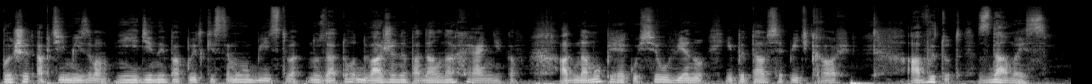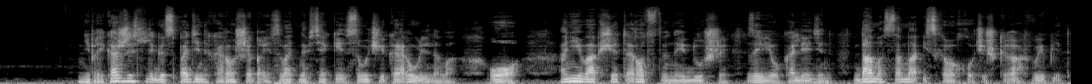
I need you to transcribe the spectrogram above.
пышет оптимизмом, ни единой попытки самоубийства, но зато дважды нападал на охранников. Одному перекусил вену и пытался пить кровь. А вы тут с дамой-с». Не прикажешь ли господин хорошее призвать на всякий случай караульного? О, они вообще-то родственные души, заявил Каледин. Дама сама из кого хочешь кровь выпьет.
